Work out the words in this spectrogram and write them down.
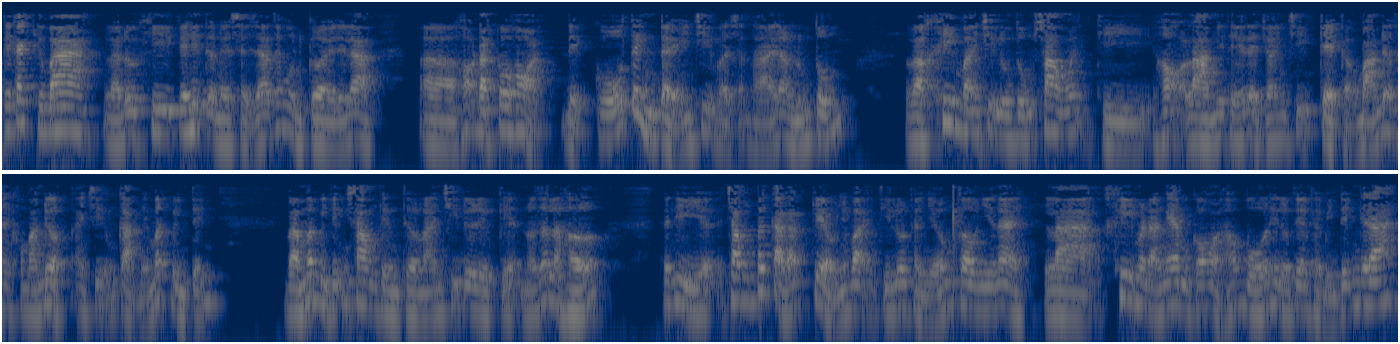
cái cách thứ ba là đôi khi cái hiện tượng này xảy ra rất buồn cười đấy là à, họ đặt câu hỏi để cố tình đẩy anh chị vào trạng thái là lúng túng. Và khi mà anh chị lúng túng xong ấy thì họ làm như thế để cho anh chị kể cả bán được hay không bán được anh chị cũng cảm thấy mất bình tĩnh. Và mất bình tĩnh xong thì thường là anh chị đưa điều kiện nó rất là hớ thế thì ờ, trong tất cả các kiểu như vậy thì luôn phải nhớ một câu như thế này là khi mà đã nghe một câu hỏi hóc búa thì đầu tiên phải bình tĩnh cái đã,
